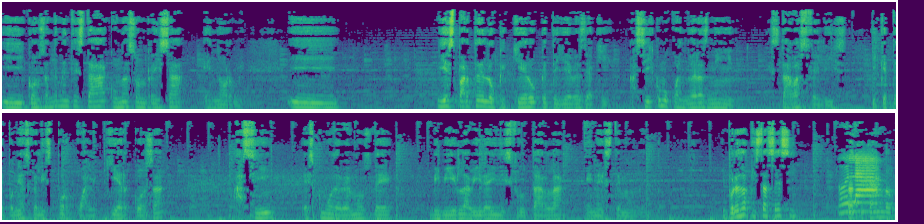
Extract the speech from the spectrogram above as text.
y constantemente está con una sonrisa enorme. Y, y es parte de lo que quiero que te lleves de aquí. Así como cuando eras niño, estabas feliz y que te ponías feliz por cualquier cosa, así es como debemos de vivir la vida y disfrutarla en este momento. Y por eso aquí está Ceci. Hola. platicando.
